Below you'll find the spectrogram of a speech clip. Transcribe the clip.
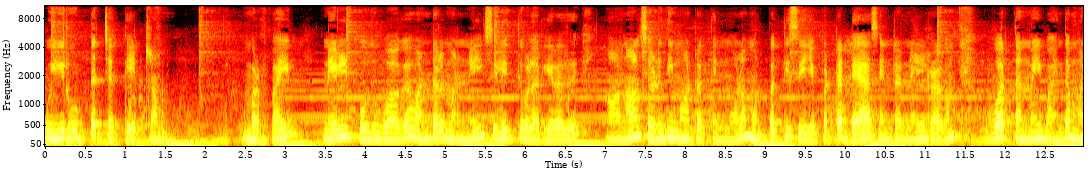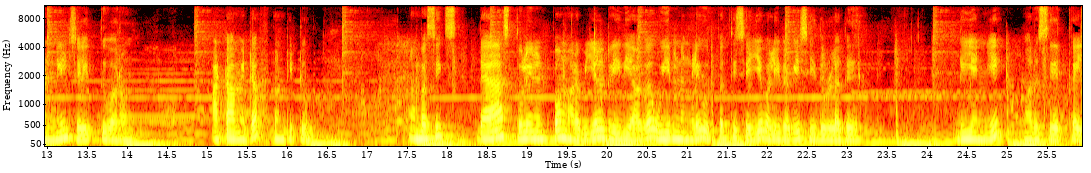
உயிரூட்ட சத்தேற்றம் நம்பர் ஃபைவ் நெல் பொதுவாக வண்டல் மண்ணில் செழித்து வளர்கிறது. ஆனால் சடுதி மாற்றத்தின் மூலம் உற்பத்தி செய்யப்பட்ட டேஸ் என்ற நெல் ரகம் உவர்த்தன்மை வாய்ந்த மண்ணில் செழித்து வரும். அட்டாமிட்டா twenty two. Number six. Dash தொழில்நுட்பம் மரபியல் ரீதியாக உயிரினங்களை உற்பத்தி செய்ய வழிவகை செய்துள்ளது. டிஎன்ஏ மறுசேர்க்கை.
